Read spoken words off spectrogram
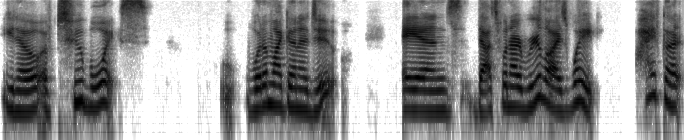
you know, of two boys what am I going to do? And that's when I realized, wait, I've got,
